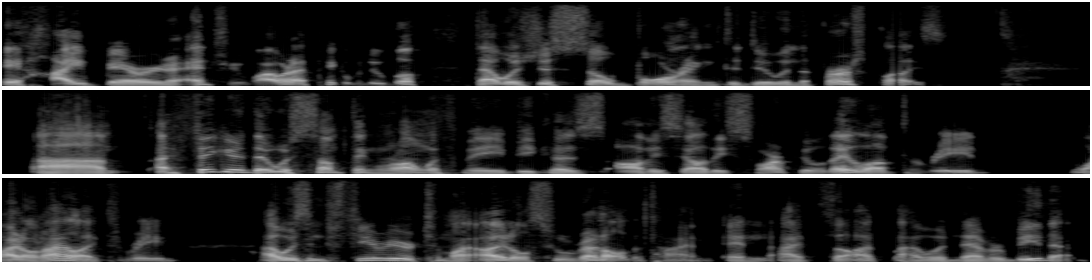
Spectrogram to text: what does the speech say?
a high barrier to entry. Why would I pick up a new book that was just so boring to do in the first place? Um, I figured there was something wrong with me because obviously all these smart people they love to read. Why don't I like to read? I was inferior to my idols who read all the time, and I thought I would never be them.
